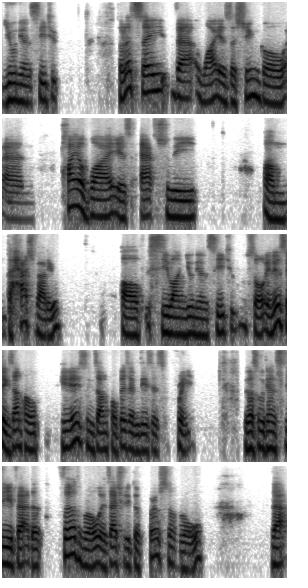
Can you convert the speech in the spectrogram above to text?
union C2. So let's say that y is a shingle and pi of y is actually um, the hash value of C1 union C2. So in this example, in this example, basically this is free because we can see that the third row is actually the first row that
